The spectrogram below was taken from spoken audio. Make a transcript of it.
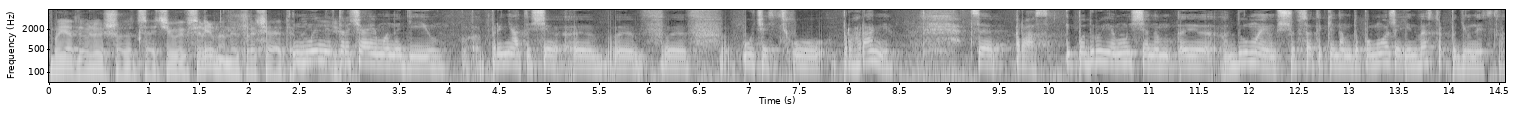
Бо я дивлюсь, що це чи ви все рівно не втрачаєте Ми не втрачаємо надію прийняти ще е, в участь у програмі. Це раз. І по-друге, ми ще нам е, думаємо, що все-таки нам допоможе інвестор будівництва,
